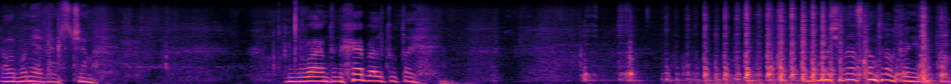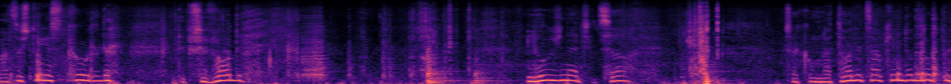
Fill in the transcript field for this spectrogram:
Albo nie wiem z czym. Próbowałem ten hebel tutaj. W ogóle się teraz kontrolka nie wypala. Coś tu jest, kurde. Te przewody. Luźne, czy co? Czy akumulatory całkiem do dupy?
